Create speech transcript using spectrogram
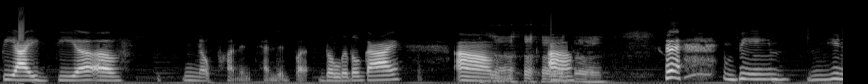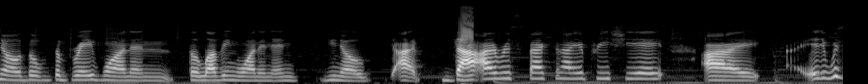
the idea of, no pun intended, but the little guy. Um, uh, being you know the the brave one and the loving one and and you know I that I respect and I appreciate I it was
